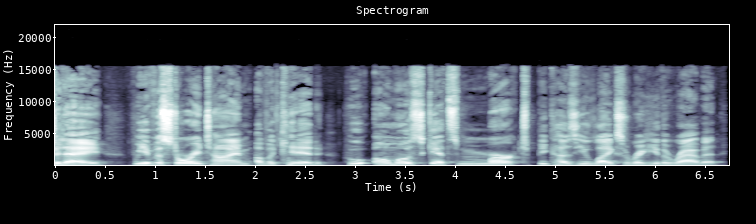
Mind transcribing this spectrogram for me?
Today, we have a story time of a kid who almost gets murked because he likes Riggy the Rabbit.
